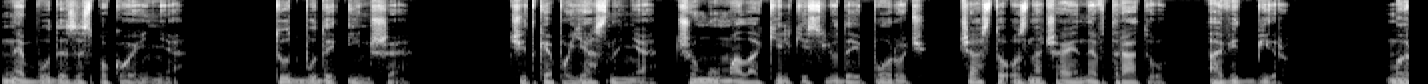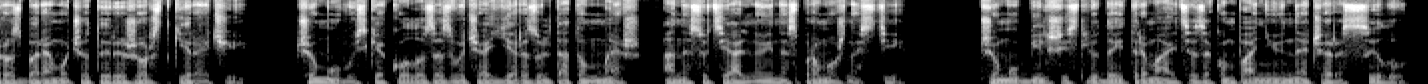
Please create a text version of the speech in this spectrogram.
не буде заспокоєння. Тут буде інше. Чітке пояснення, чому мала кількість людей поруч часто означає не втрату, а відбір. Ми розберемо чотири жорсткі речі. Чому вузьке коло зазвичай є результатом меж, а не соціальної неспроможності, чому більшість людей тримається за компанію не через силу,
